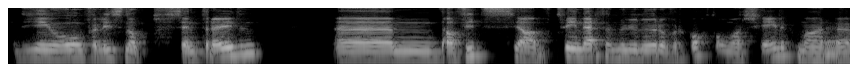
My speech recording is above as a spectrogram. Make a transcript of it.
die ging gewoon verliezen op Sint-Truiden. Um, David, ja, 32 miljoen euro verkocht, onwaarschijnlijk. Maar uh,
